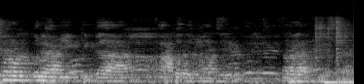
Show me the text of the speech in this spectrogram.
স্মরণ করে আমি একটি গান আপনাদের মাঝে রাখতে চাই।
